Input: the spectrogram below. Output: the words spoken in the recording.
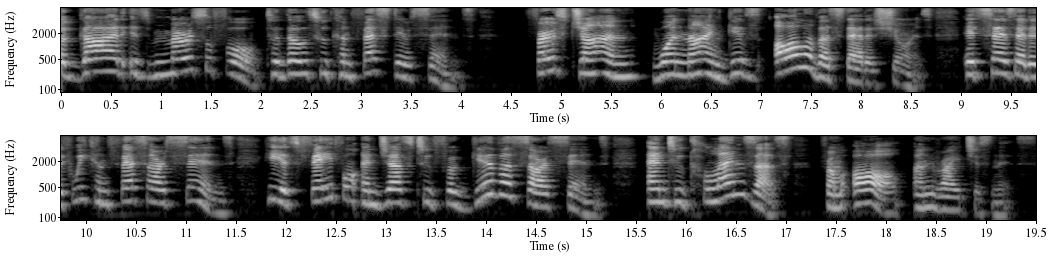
but God is merciful to those who confess their sins. 1 John 1 9 gives all of us that assurance. It says that if we confess our sins, he is faithful and just to forgive us our sins and to cleanse us from all unrighteousness.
